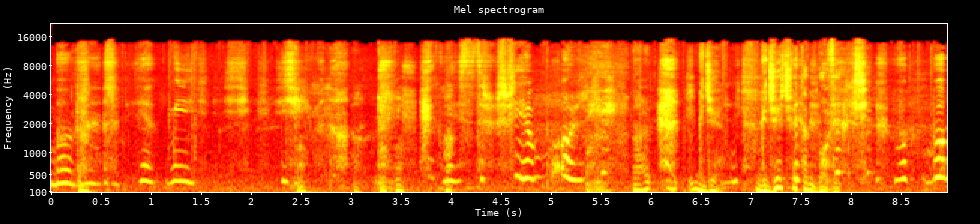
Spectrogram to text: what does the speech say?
Boże, jak mi zimno, jak mi strasznie boli. No, ale gdzie? Gdzie cię tak boli? Bo, bo,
